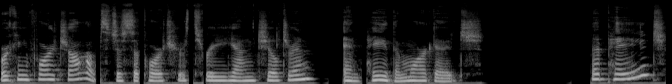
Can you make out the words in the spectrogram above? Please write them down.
working four jobs to support her three young children and pay the mortgage. But Paige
